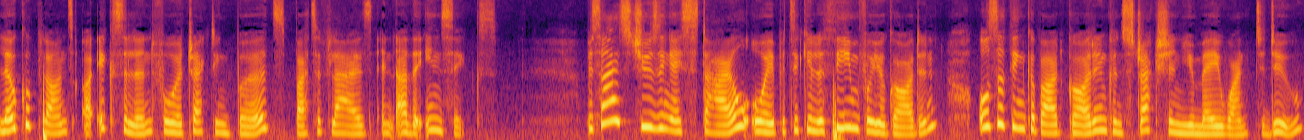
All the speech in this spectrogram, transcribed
Local plants are excellent for attracting birds, butterflies, and other insects. Besides choosing a style or a particular theme for your garden, also think about garden construction you may want to do,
